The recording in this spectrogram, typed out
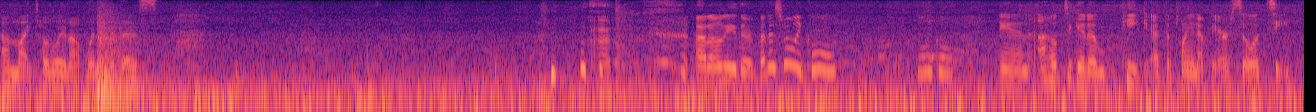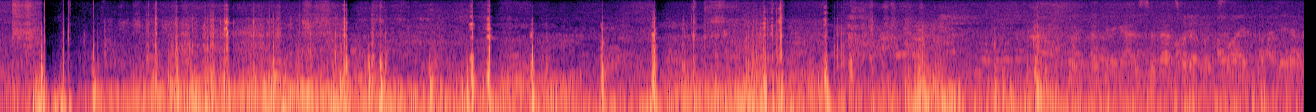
I'm like totally not winning at this. I don't. I don't either, but it's really cool. Really cool. And I hope to get a peek at the plane up there, so let's see. Okay, guys, so that's what it looks like up there.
